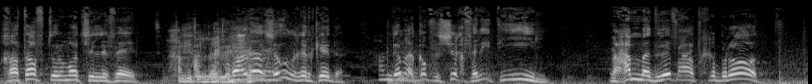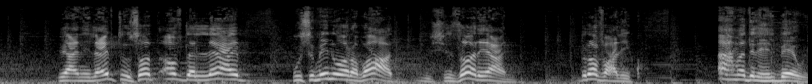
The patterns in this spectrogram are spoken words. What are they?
خطفتوا الماتش اللي فات. الحمد لله. ما أقدرش أقول غير كده. جامعه كفر الشيخ فريق تقيل. محمد رفعت خبرات. يعني لعبت قصاد أفضل لاعب موسمين ورا بعض مش هزار يعني. برافو عليكم. أحمد الهلباوي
